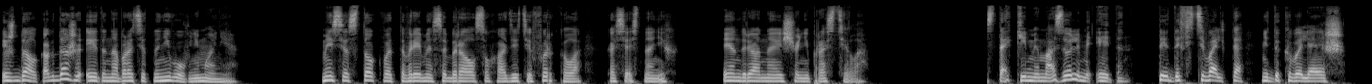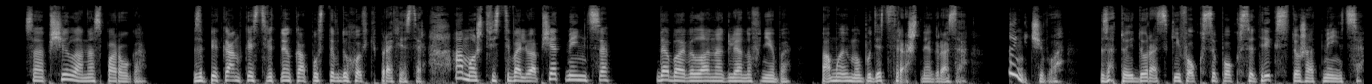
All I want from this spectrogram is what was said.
и ждал, когда же Эйден обратит на него внимание. Миссис Сток в это время собиралась уходить и фыркала, косясь на них. Эндрю она еще не простила. «С такими мозолями, Эйден, ты до фестиваля-то не доковыляешь», — сообщила она с порога. «Запеканка из цветной капусты в духовке, профессор. А может, фестиваль вообще отменится?» — добавила она, глянув в небо. «По-моему, будет страшная гроза. Ну, ничего. Зато и дурацкие фокусы-покусы Трикси тоже отменятся.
